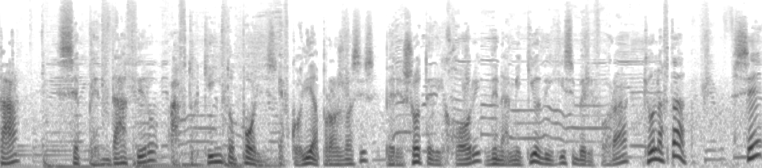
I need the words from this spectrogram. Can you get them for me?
K σε πεντάθυρο αυτοκίνητο πόλης. Ευκολία πρόσβασης, περισσότεροι χώροι, δυναμική οδηγική συμπεριφορά και όλα αυτά σε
